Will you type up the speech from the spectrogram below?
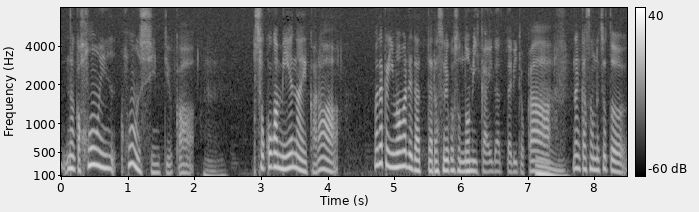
なんか本本心っていうか、そこが見えないから、まあ、だから今までだったらそれこそ飲み会だったりとか、なんかそのちょっと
